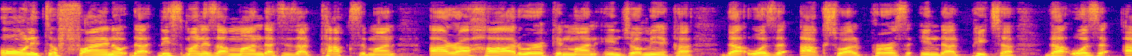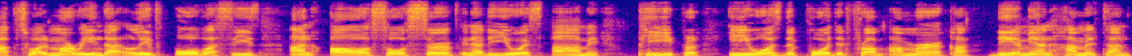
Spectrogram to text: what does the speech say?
only to find out that this man is a man that is a taxi man or a hard-working man in Jamaica. That was the actual person in that picture. That was the actual Marine that lived overseas and also served in the U.S. Army people. He was deported from America. Damion Hamilton,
